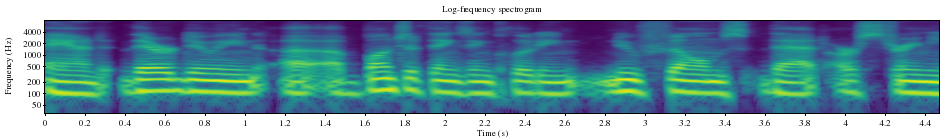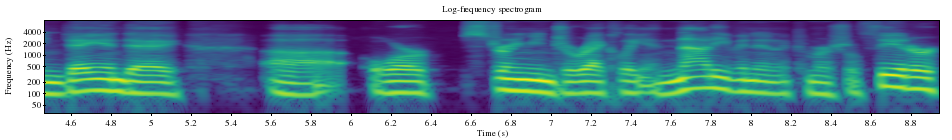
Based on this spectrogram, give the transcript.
And they're doing a, a, bunch of things, including new films that are streaming day and day, uh, or streaming directly and not even in a commercial theater,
